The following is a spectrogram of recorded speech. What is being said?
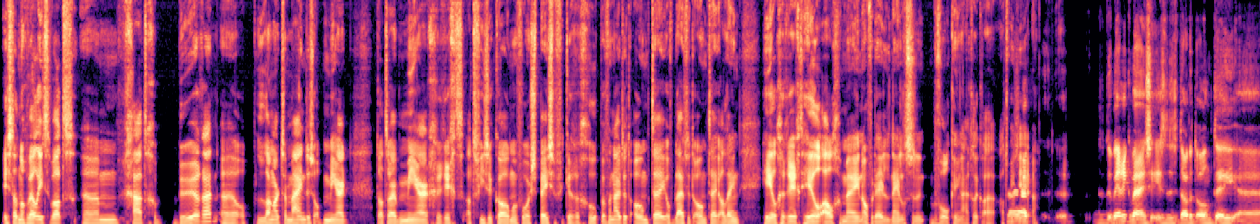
Is dat nog wel iets wat um, gaat gebeuren uh, op langer termijn? Dus op meer, dat er meer gericht adviezen komen voor specifiekere groepen vanuit het OMT? Of blijft het OMT alleen heel gericht, heel algemeen over de hele Nederlandse bevolking eigenlijk uh, adviseren? Nou ja, de, de, werkwijze is dus dat het OMT uh,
